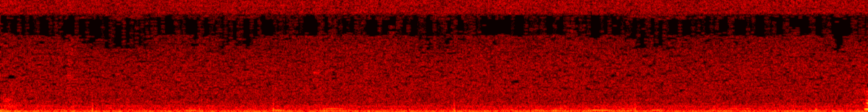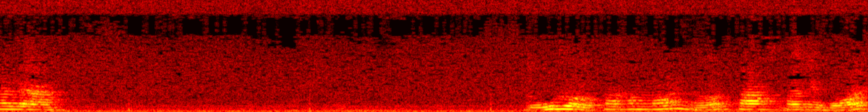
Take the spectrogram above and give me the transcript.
nào. Hay là đủ rồi ta không nói nữa ta ta thầy bói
